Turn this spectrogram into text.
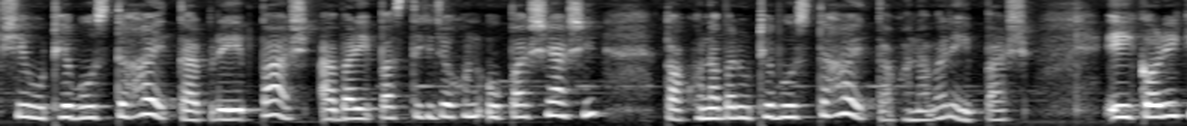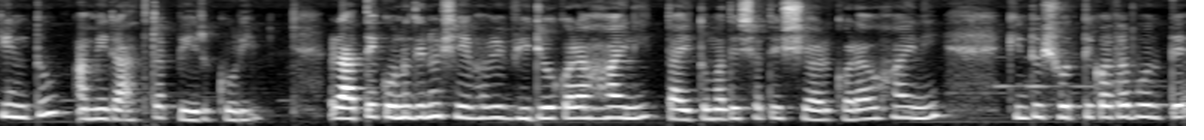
সে উঠে বসতে হয়, তারপরে এপাশ আবার এপাশ থেকে যখন ওপাশে আসি, তখন আবার উঠে বসতে হয়, তখন আবার এপাশ এই করেই কিন্তু আমি রাতটা বের করি। রাতে কোনো দিনও সেইভাবে ভিডিও করা হয়নি, তাই তোমাদের সাথে শেয়ার করাও হয়নি। কিন্তু সত্যি কথা বলতে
